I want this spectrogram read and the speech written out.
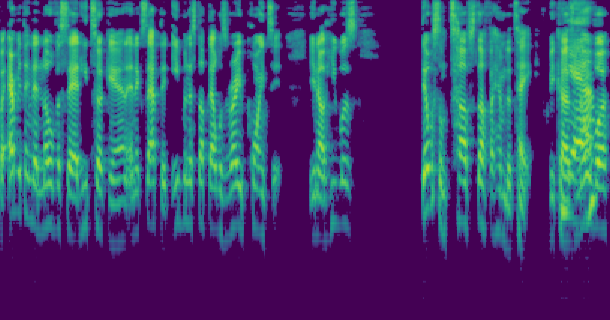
But everything that Nova said, he took in and accepted. Even the stuff that was very pointed. You know, he was. There was some tough stuff for him to take because Yeah. Nova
